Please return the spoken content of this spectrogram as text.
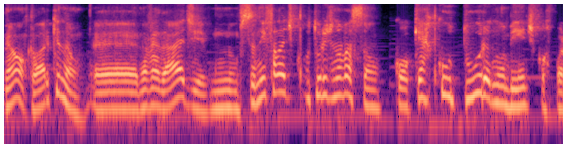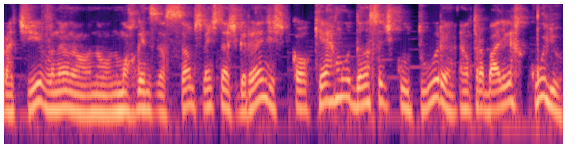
Não, claro que não. É, na verdade, não precisa nem falar de cultura de inovação. Qualquer cultura no ambiente corporativo, né, numa organização, principalmente nas grandes, qualquer mudança de cultura é um trabalho hercúleo.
